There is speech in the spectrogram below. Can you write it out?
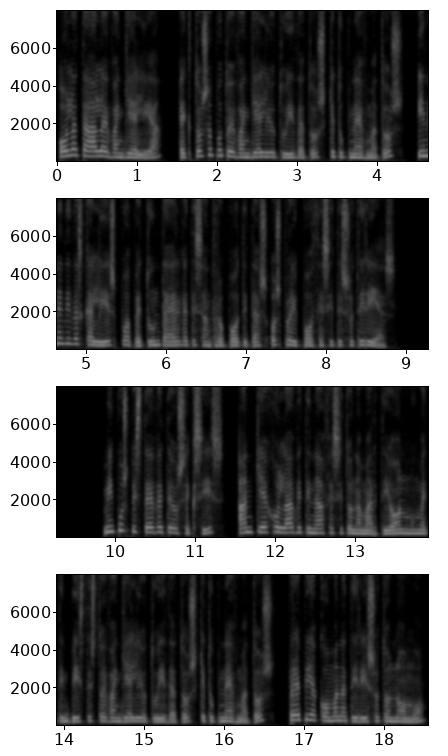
Όλα τα άλλα Ευαγγέλια, εκτός από το Ευαγγέλιο του ύδατος και του πνεύματος, είναι διδασκαλίες που απαιτούν τα έργα της ανθρωπότητας ως προπόθεση της σωτηρίας. Μήπως πιστεύετε ως εξής, αν και έχω λάβει την άφεση των αμαρτιών μου με την πίστη στο Ευαγγέλιο του Ήδατος και του Πνεύματος, πρέπει ακόμα να τηρήσω τον νόμο,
